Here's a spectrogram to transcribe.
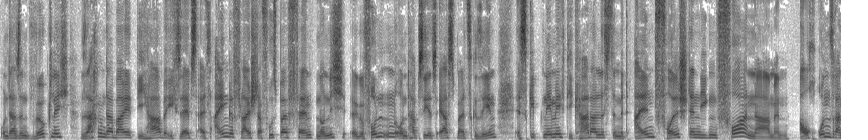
Und da sind wirklich Sachen dabei, die habe ich selbst als eingefleischter Fußballfan noch nicht äh, gefunden und habe sie jetzt erstmals gesehen. Es gibt nämlich die Kaderliste mit allen vollständigen Vornamen, auch unserer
